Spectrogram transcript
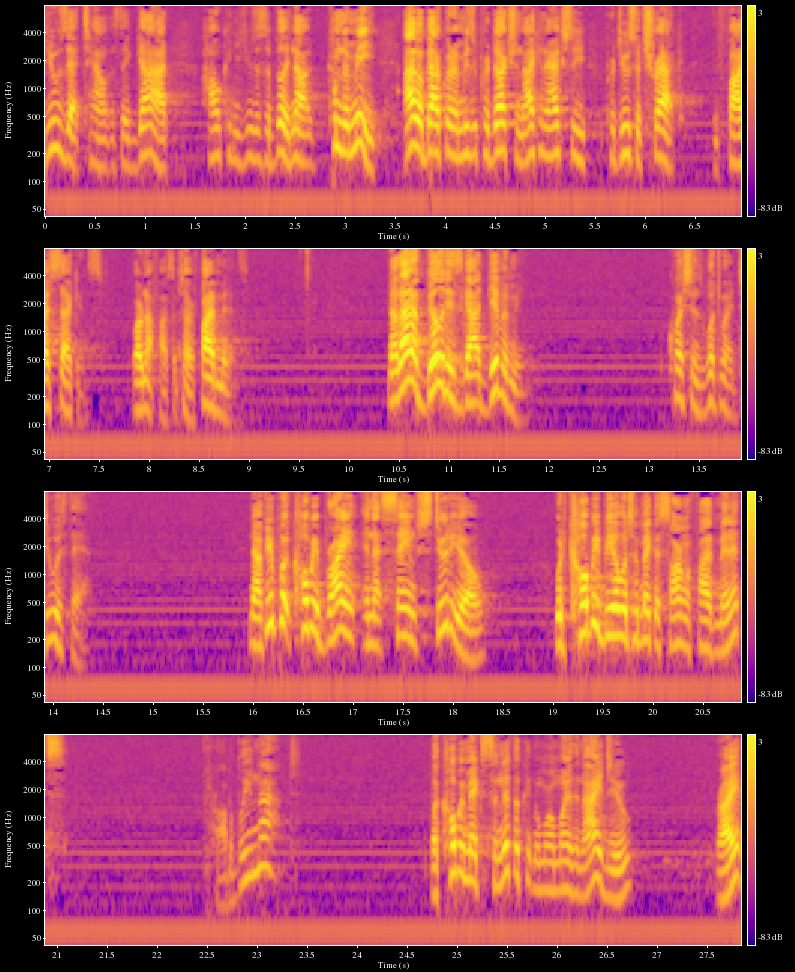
use that talent and say, God, how can you use this ability? Now, come to me. I have a background in music production. I can actually produce a track in five seconds. Or not five, I'm sorry, five minutes. Now, that ability is God given me. The question is, what do I do with that? Now, if you put Kobe Bryant in that same studio, would Kobe be able to make a song in five minutes? Probably not. But Kobe makes significantly more money than I do, right?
